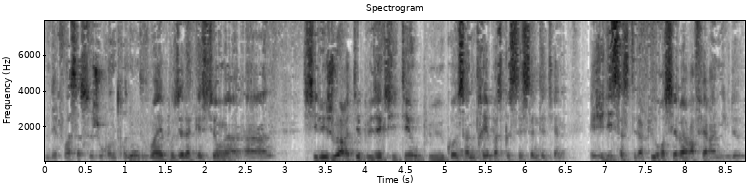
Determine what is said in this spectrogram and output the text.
Des fois ça se joue contre nous. Vous m'avez posé la question à si les joueurs étaient plus excités ou plus concentrés parce que c'est Saint-Etienne. Et j'ai dit ça c'était la plus grosse erreur à faire en Ligue 2.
